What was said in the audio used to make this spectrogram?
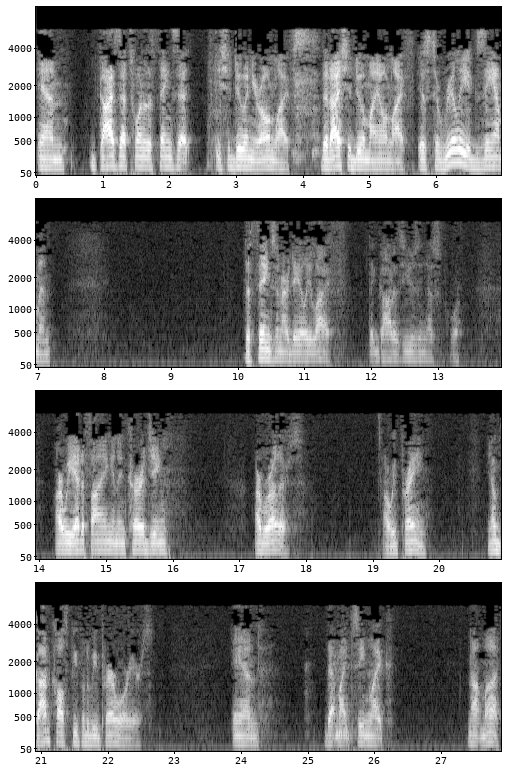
And guys, that's one of the things that you should do in your own life, that I should do in my own life, is to really examine the things in our daily life that God is using us for. Are we edifying and encouraging our brothers? Are we praying? You know, God calls people to be prayer warriors. And that might seem like not much,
